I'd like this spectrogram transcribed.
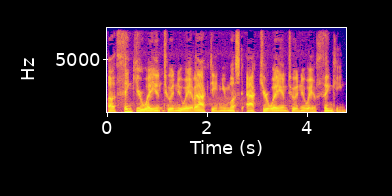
uh, think your way into a new way of acting. You must act your way into a new way of thinking.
